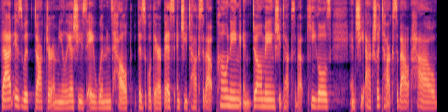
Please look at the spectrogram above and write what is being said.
That is with Dr. Amelia. She's a women's health physical therapist and she talks about coning and doming. She talks about Kegels and she actually talks about how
